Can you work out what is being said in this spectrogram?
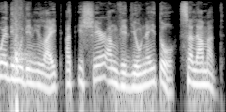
Pwede mo din i-like at i-share ang video na ito. Salamat!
